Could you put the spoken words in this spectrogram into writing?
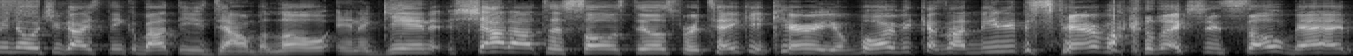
What you guys think about these down below. And again, shout out to Sole Steals for taking care of your boy because I needed to spare my collection so bad.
